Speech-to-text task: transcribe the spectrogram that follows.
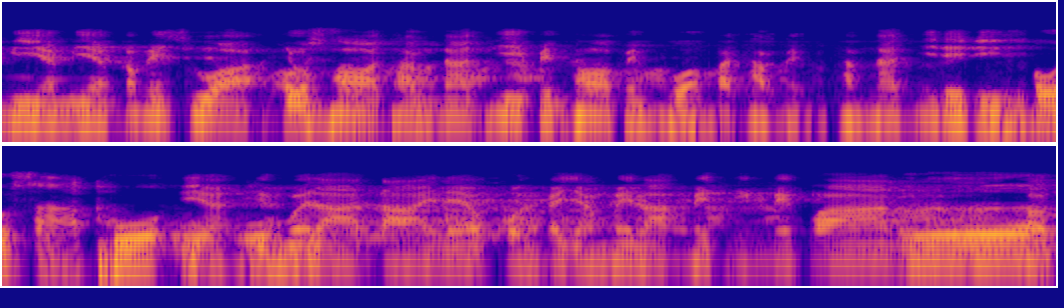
เมียเมียก็ไม่ชั่วโยมพ่อทำหน้าที่เป็นพ่อเป็นผัวก็ทำเป็นทำหน้าที่ได้ดี โอสาธุเนี่ยถึงเวลาตายแล้วคนก็ยังไม่ละไม่ทิ้งไม่คว้างเออ บาง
